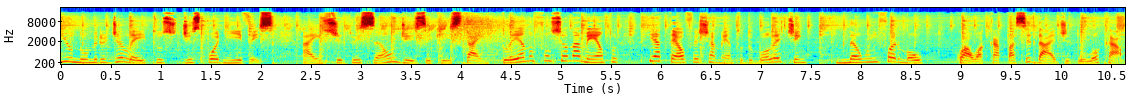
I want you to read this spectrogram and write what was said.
e o número de leitos disponíveis. A instituição disse que está em pleno funcionamento e até o fechamento do boletim não informou qual a capacidade do local.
